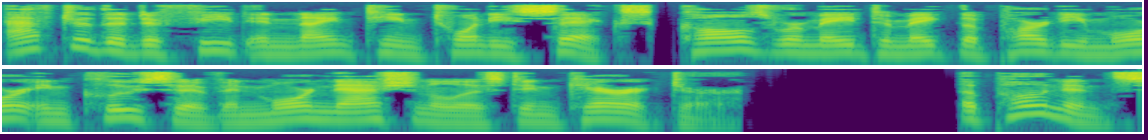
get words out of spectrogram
After the defeat in 1926, calls were made to make the party more inclusive and more nationalist in character. Opponents,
